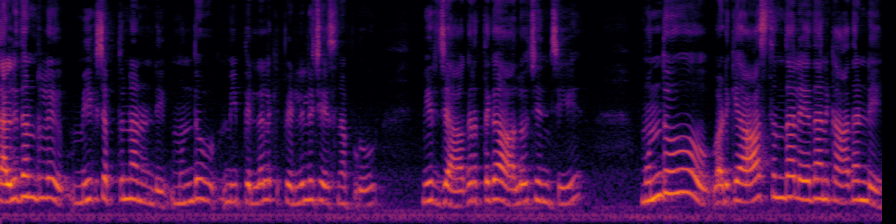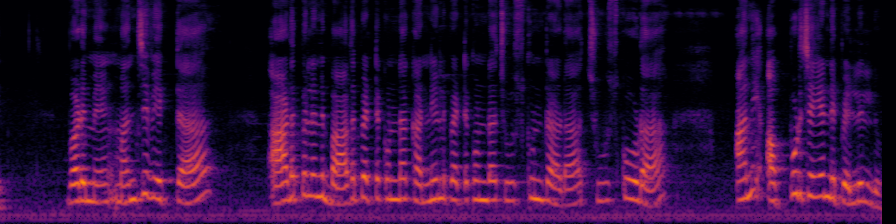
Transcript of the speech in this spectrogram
తల్లిదండ్రులు మీకు చెప్తున్నానండి. ముందు మీ పిల్లలకి పెళ్ళిళ్ళు చేసినప్పుడు మీరు జాగ్రత్తగా ఆలోచించి ముందు వాడికి ఆస్తుందా లేదా అని కాదండి. వాడి మే మంచి వ్యక్త ఆడపిల్లని బాధ పెట్టకుండా కన్నీళ్ళు పెట్టకుండా చూసుకుంటాడా? చూసుకోడా? అని అప్పుడు చేయండి పెళ్ళిళ్ళు.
